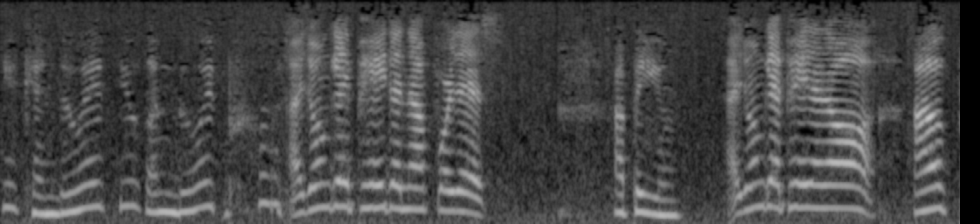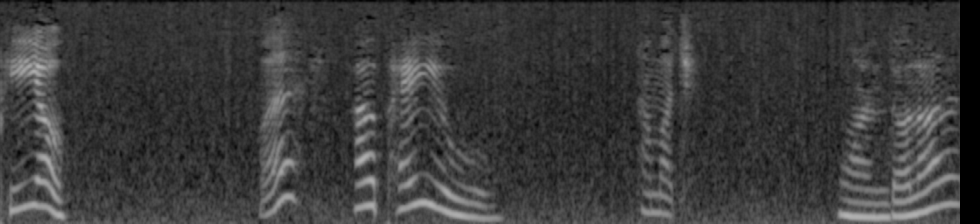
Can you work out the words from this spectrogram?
You can do it. You can do it. I don't get paid enough for this. I'll pay you. I don't get paid at all. I'll pay you. What? I'll pay you. How much? One dollar.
